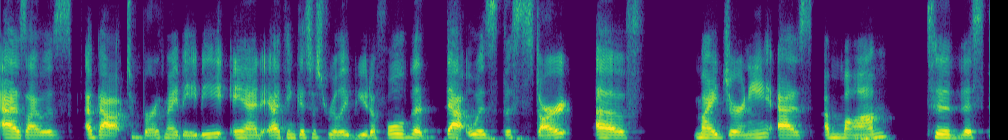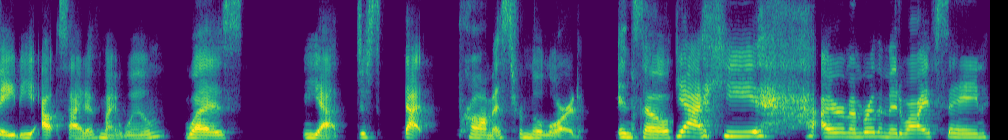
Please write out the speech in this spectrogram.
as I was about to birth my baby. And I think it's just really beautiful that that was the start of my journey as a mom to this baby outside of my womb was, yeah, just that promise from the Lord. And so, yeah, he, I remember the midwife saying,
